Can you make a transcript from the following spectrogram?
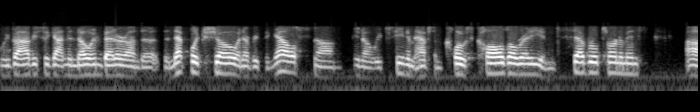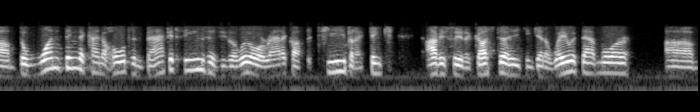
We've obviously gotten to know him better on the, the Netflix show and everything else. Um, you know, we've seen him have some close calls already in several tournaments. Um, the one thing that kind of holds him back, it seems, is he's a little erratic off the tee. But I think, obviously, at Augusta, he can get away with that more. Um,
